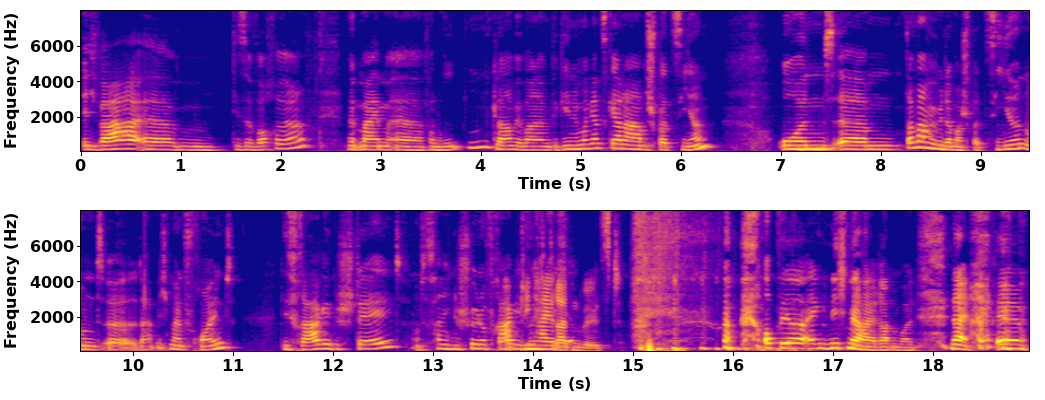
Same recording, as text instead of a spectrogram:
Ich war ähm, diese Woche mit meinem äh, Van Houten, klar, wir, waren, wir gehen immer ganz gerne abends spazieren. Und ähm, dann waren wir wieder mal spazieren und äh, da hat mich mein Freund die Frage gestellt, und das fand ich eine schöne Frage. Ob du ihn heiraten willst. Ob wir eigentlich nicht mehr heiraten wollen. Nein, ähm,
